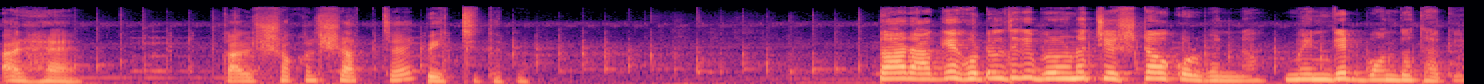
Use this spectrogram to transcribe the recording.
আর হ্যাঁ কাল সকাল সাতটায় পেটটি দেবো। তার আগে হোটেল থেকে বেরোনোর চেষ্টাও করবেন না। মেন গেট বন্ধ থাকে।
